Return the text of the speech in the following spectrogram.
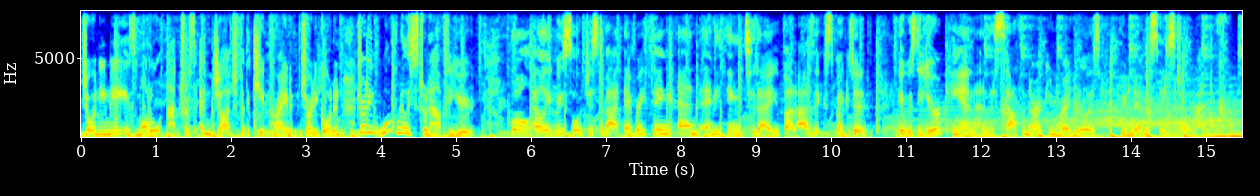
Joining me is model, actress, and judge for the Kit Parade, Jodi Gordon. Jodi, what really stood out for you? Well, Elly, we saw just about everything and anything today, but as expected, it was the European and the South American regulars who never ceased to amaze.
